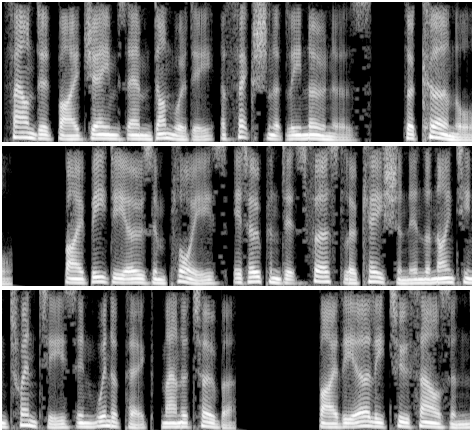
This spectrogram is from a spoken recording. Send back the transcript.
Founded by James M. Dunwoody affectionately known as the Colonel by BDO's employees it opened its first location in the 1920s in Winnipeg, Manitoba. By the early 2000s,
